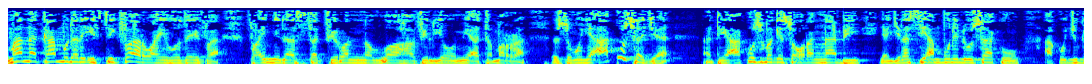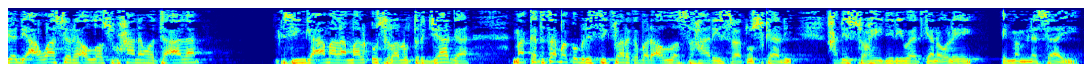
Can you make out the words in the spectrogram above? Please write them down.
Mana kamu dari istighfar, wahai Huzaifah? Fa'inni la astagfiranna fil yawmi atamarra. Sesungguhnya aku saja Artinya aku sebagai seorang nabi yang jelas diampuni dosaku, aku juga diawasi oleh Allah Subhanahu wa taala sehingga amal-amalku selalu terjaga, maka tetap aku beristighfar kepada Allah sehari seratus kali. Hadis sahih diriwayatkan oleh Imam Nasai.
